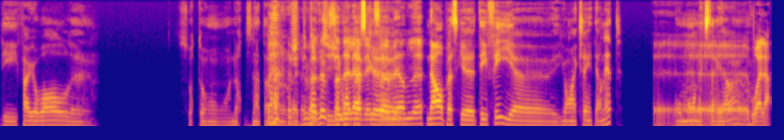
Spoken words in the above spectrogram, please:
des firewalls euh, sur ton ordinateur. Je parce avec que- ça, là. Non, parce que tes filles, euh, ils ont accès à Internet au monde extérieur. Euh, voilà.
